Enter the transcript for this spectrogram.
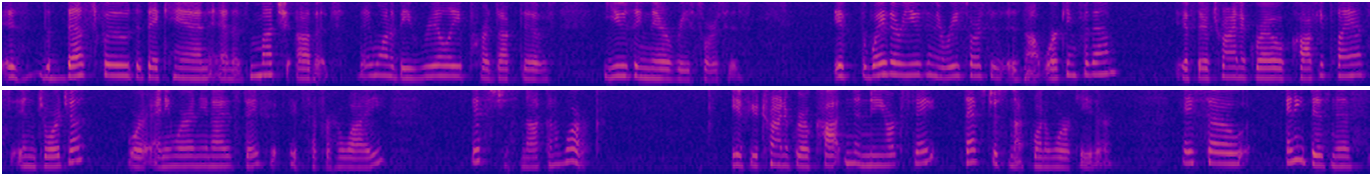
is the best food that they can and as much of it. They want to be really productive using their resources. If the way they're using their resources is not working for them, if they're trying to grow coffee plants in Georgia or anywhere in the United States except for Hawaii, it's just not going to work. If you're trying to grow cotton in New York State, that's just not going to work either. Okay, so any business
